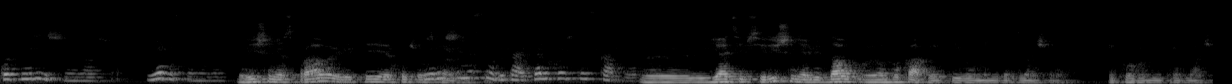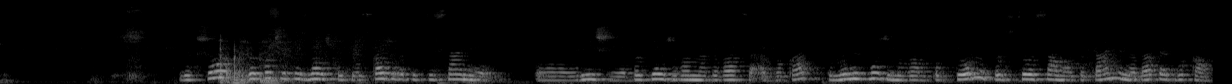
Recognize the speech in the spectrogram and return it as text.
копію рішення вашого. Є вас? Рішення справи, яке я хочу Ну, оскаржувати. рішення суду, так, яке ви хочете оскаржувати. Е, Я ці всі рішення віддав е, адвокату, який ви мені призначили, якого ви мені призначили. Якщо ви хочете знову ж таки оскаржувати ті самі е, рішення, по яким же вам надавався адвокат, то ми не зможемо вам повторно по- з цього самого питання надати адвоката.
